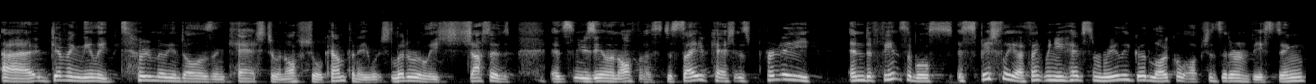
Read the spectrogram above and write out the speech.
Uh, giving nearly $2 million in cash to an offshore company, which literally shuttered its New Zealand office to save cash, is pretty indefensible, especially I think when you have some really good local options that are investing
